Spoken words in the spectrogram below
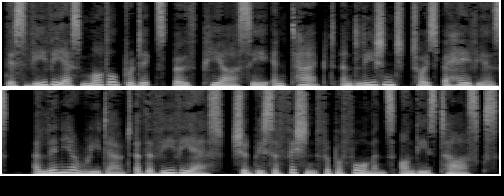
this VVS model predicts both PRC intact and lesion choice behaviors, a linear readout of the VVS should be sufficient for performance on these tasks.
